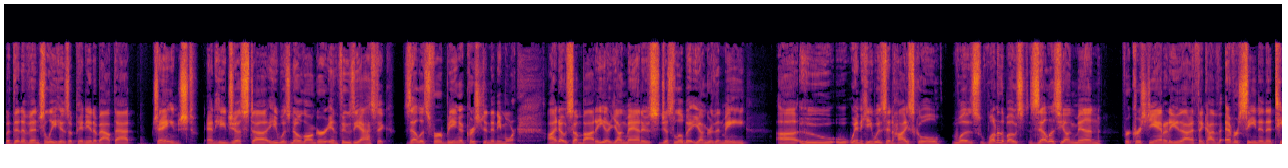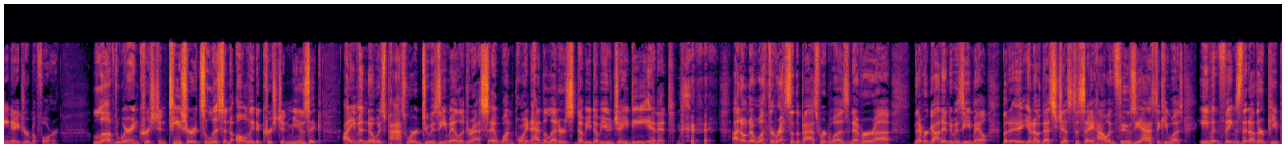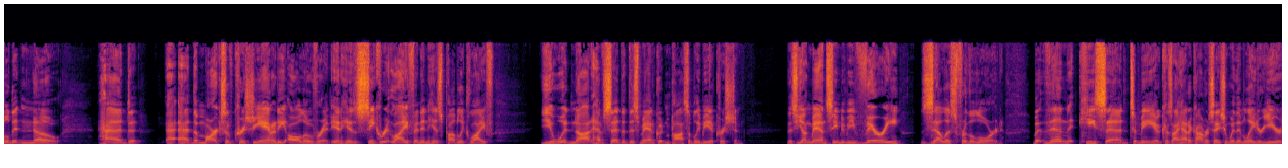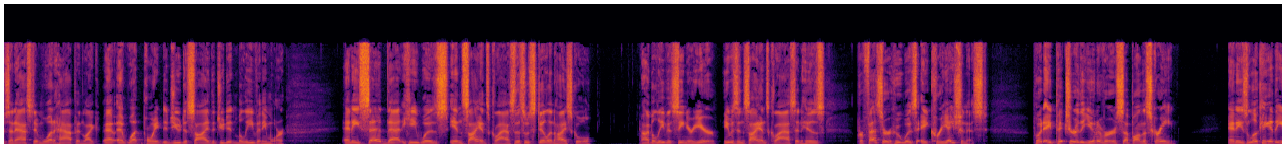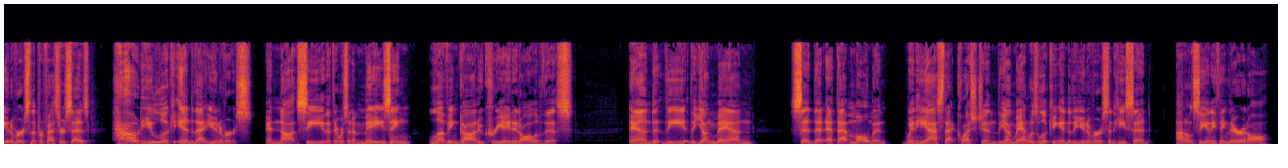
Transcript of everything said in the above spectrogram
But then eventually his opinion about that changed, and he just uh, he was no longer enthusiastic, zealous for being a Christian anymore. I know somebody, a young man who's just a little bit younger than me, uh, who, when he was in high school, was one of the most zealous young men for Christianity that I think I've ever seen in a teenager before. Loved wearing Christian t shirts, listened only to Christian music. I even know his password to his email address at one point had the letters WWJD in it. I don't know what the rest of the password was, never, uh, never got into his email. But, uh, you know, that's just to say how enthusiastic he was. Even things that other people didn't know had had the marks of Christianity all over it in his secret life and in his public life you would not have said that this man couldn't possibly be a Christian. This young man seemed to be very zealous for the Lord. But then he said to me, because I had a conversation with him later years and asked him what happened. Like, at, at, what point did you decide that you didn't believe anymore? And he said that he was in science class. This was still in high school, I believe his senior year. He was in science class, and his professor, who was a creationist, put a picture of the universe up on the screen and he's looking at the universe, and the professor says, How do you look into that universe and not see that there was an amazing, loving God who created all of this? And the the young man said that at that moment, when he asked that question, the young man was looking into the universe and he said, I don't see anything there at all.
